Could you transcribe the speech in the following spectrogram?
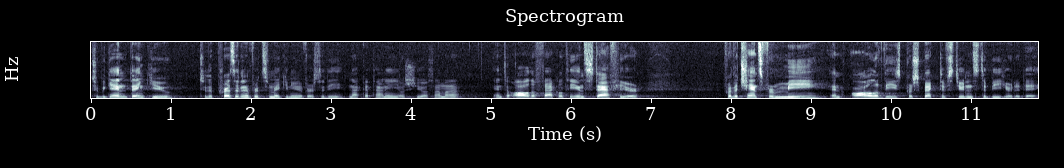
To begin, thank you to the president of Ritsumeikan University, Nakatani Yoshio-sama, and to all the faculty and staff here for the chance for me and all of these prospective students to be here today.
